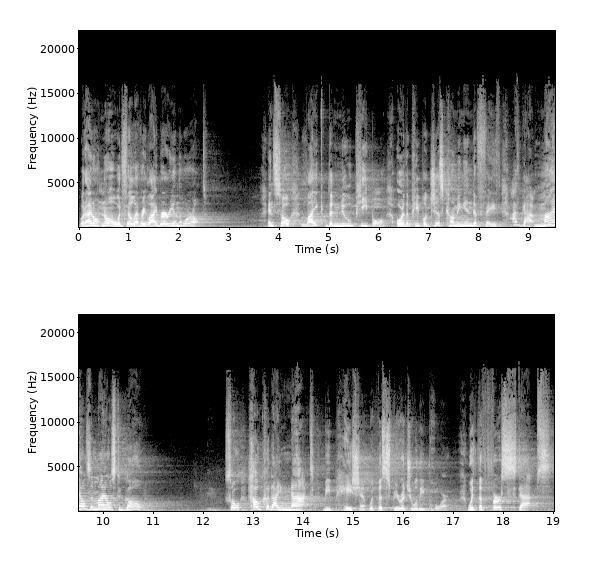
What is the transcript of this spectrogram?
What I don't know would fill every library in the world. And so, like the new people or the people just coming into faith, I've got miles and miles to go. So, how could I not be patient with the spiritually poor, with the first steps?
